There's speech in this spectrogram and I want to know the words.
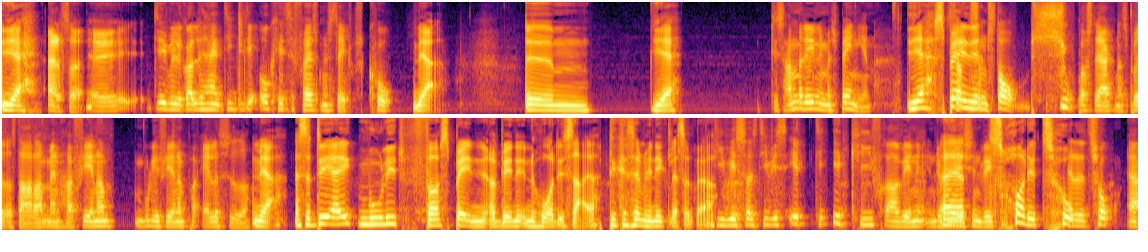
Ja, Altså, øh, de vil godt lidt have, de er okay tilfredse med status quo. ja. Øhm, ja. Det samme er det egentlig med Spanien, Ja, som, Spanien. som står super stærkt, når spillet starter. Man har fjender, mulige fjender på alle sider. Ja, altså det er ikke muligt for Spanien at vinde en hurtig sejr. Det kan simpelthen ikke lade sig gøre. De er vist, de er vist et, de et key fra at vinde en domination Jeg victory. tror, det er to. Er det to? Ja.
